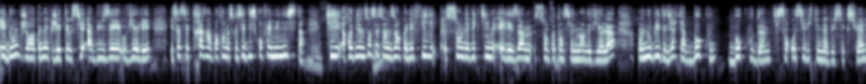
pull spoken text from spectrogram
Et donc, je reconnais que j'ai été aussi abusée ou violée. Et ça, c'est très important parce que ces discours féministes qui reviennent sans cesse en disant que les filles sont des victimes et les hommes sont potentiellement des violeurs, on oublie de dire qu'il y a beaucoup, beaucoup d'hommes qui sont aussi victimes d'abus sexuels.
